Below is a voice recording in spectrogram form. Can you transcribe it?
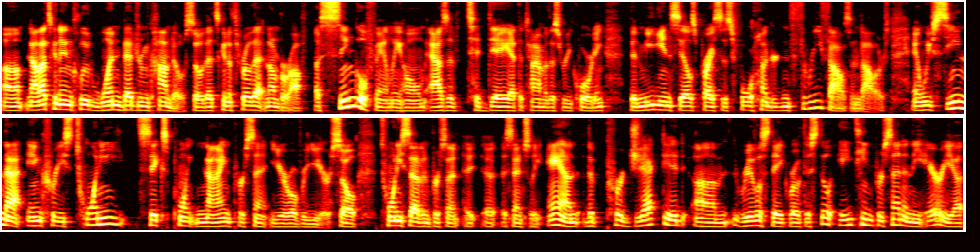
Um, now that's going to include one bedroom condo, so that's going to throw that number off. A single family home, as of today at the time of this recording, the median sales price is $403,000. And we've seen that increase 26.9% year over year, so 27% essentially. And the projected um, real estate growth is still 18% in the area,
